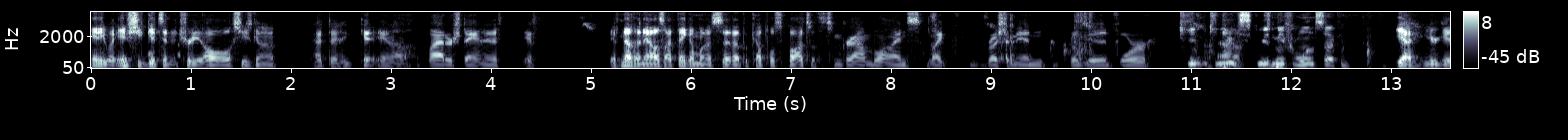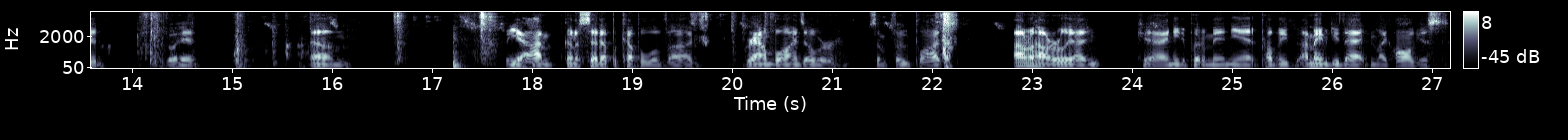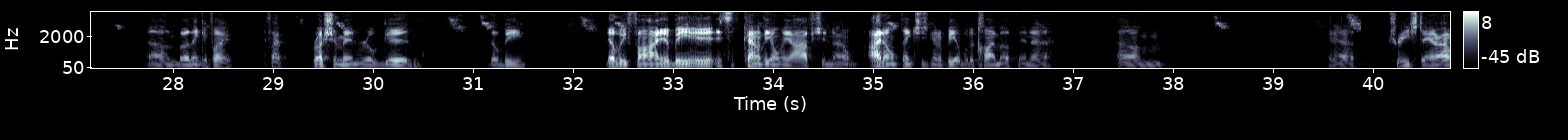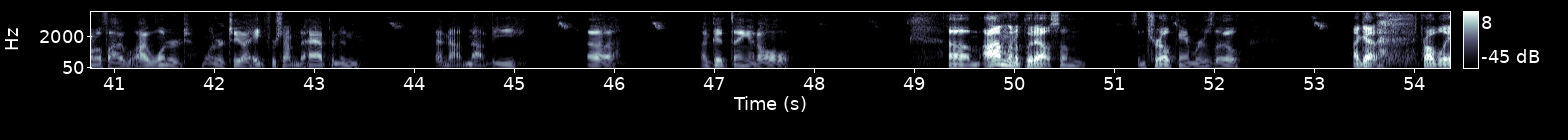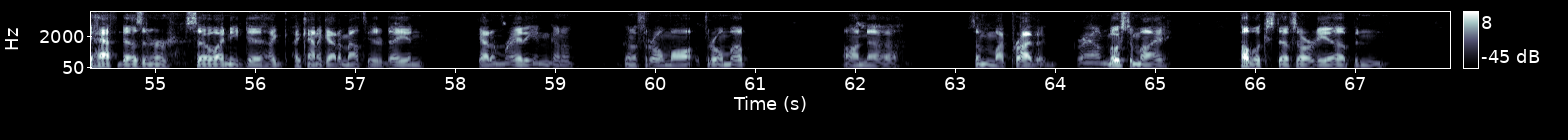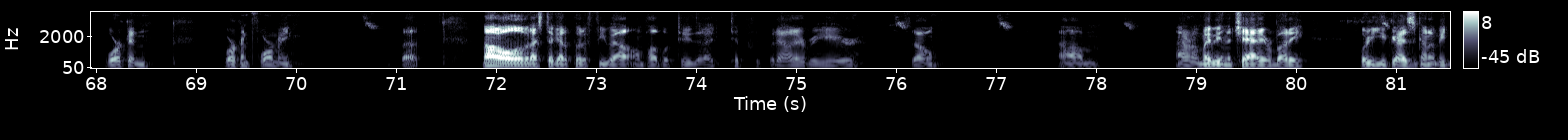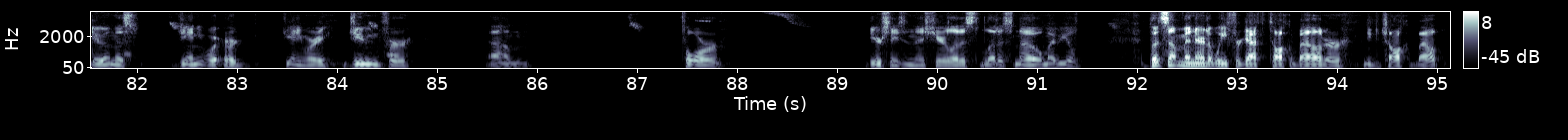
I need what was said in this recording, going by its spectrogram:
Anyway, if she gets in a tree at all, she's going to have to get in a ladder stand. And if if if nothing else, I think I'm going to set up a couple spots with some ground blinds, like brush them in real good for. Can, can you um, excuse me for one second? Yeah, you're good. Go ahead. Um, yeah, I'm going to set up a couple of uh, ground blinds over some food plots. I don't know how early I I need to put them in yet. Probably I may do that in like August. Um, but I think if I if I brush them in real good, they'll be they'll be fine. It'll be it's kind of the only option. I don't I don't think she's going to be able to climb up in a um in a tree stand. I don't know if I I wondered one or two. I hate for something to happen and that not not be uh a good thing at all. Um, I'm going to put out some some trail cameras though. I got probably a half dozen or so. I need to. I, I kind of got them out the other day and got them ready and gonna gonna throw them all throw them up on uh, some of my private ground. Most of my public stuff's already up and working working for me, but not all of it. I still got to put a few out on public too that I typically put out every year. So, um, I don't know. Maybe in the chat, everybody, what are you guys going to be doing this January or January, June for, um, for deer season this year? Let us let us know. Maybe you'll put something in there that we forgot to talk about or need to talk about.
